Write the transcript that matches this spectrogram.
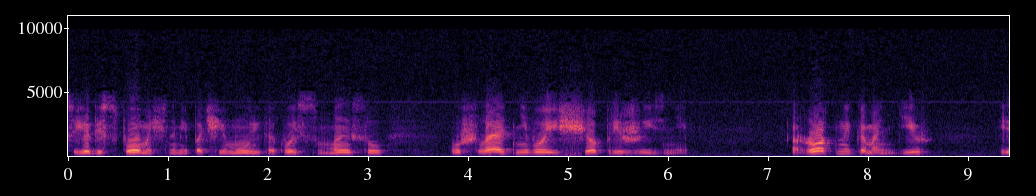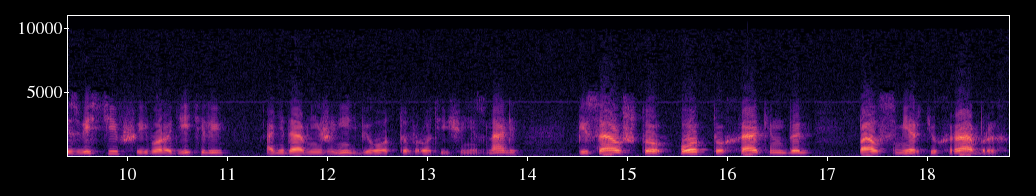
с ее беспомощными «почему» и «какой смысл» ушла от него еще при жизни. Ротный командир, известивший его родителей о недавней женитьбе Отто в роте еще не знали, писал, что Отто Хакендаль пал смертью храбрых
